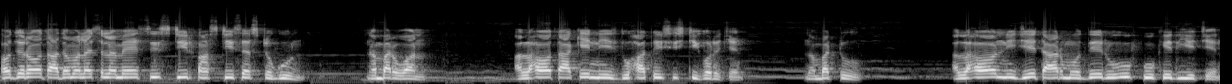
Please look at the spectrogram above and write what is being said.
হজরত আদম আলাইসাল্লামের সৃষ্টির পাঁচটি শ্রেষ্ঠ গুণ। নাম্বার ওয়ান, আল্লাহ তাকে নিজ দুহাতে সৃষ্টি করেছেন। নাম্বার টু, আল্লাহ নিজে তার মধ্যে রুহ ফুকে দিয়েছেন।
